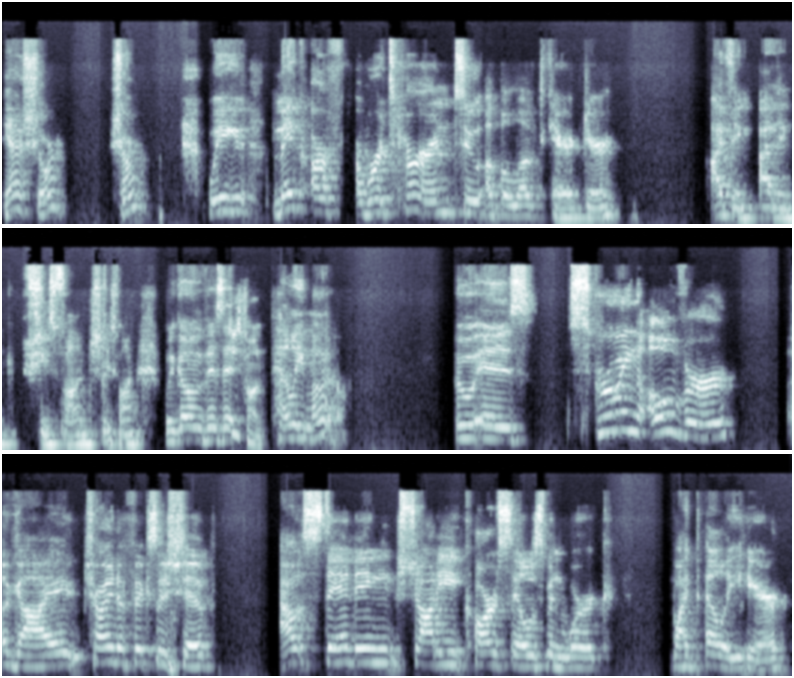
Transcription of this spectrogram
Yeah, sure, sure. We make our, our return to a beloved character. I think I think she's fun. She's fun. We go and visit She's fun. Peli Motto, who is screwing over a guy trying to fix his ship. Outstanding shoddy car salesman work by Peli here.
